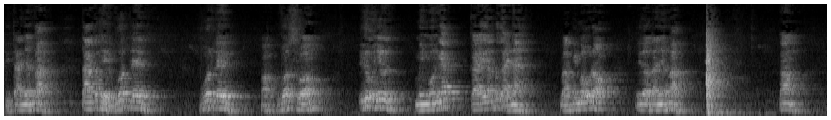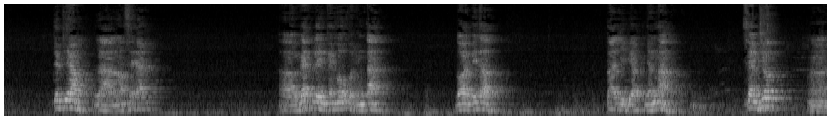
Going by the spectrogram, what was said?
thì ta nhấn vào. Ta có thể vuốt lên vuốt lên, hoặc vuốt xuống. Ví dụ như mình muốn ghép cái bức ảnh này vào cái mẫu đó. Bây giờ ta nhấn vào không tiếp theo là nó sẽ uh, ghép lên cái mẫu của chúng ta. Rồi bây giờ ta chỉ việc nhấn vào. Xem trước. À,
